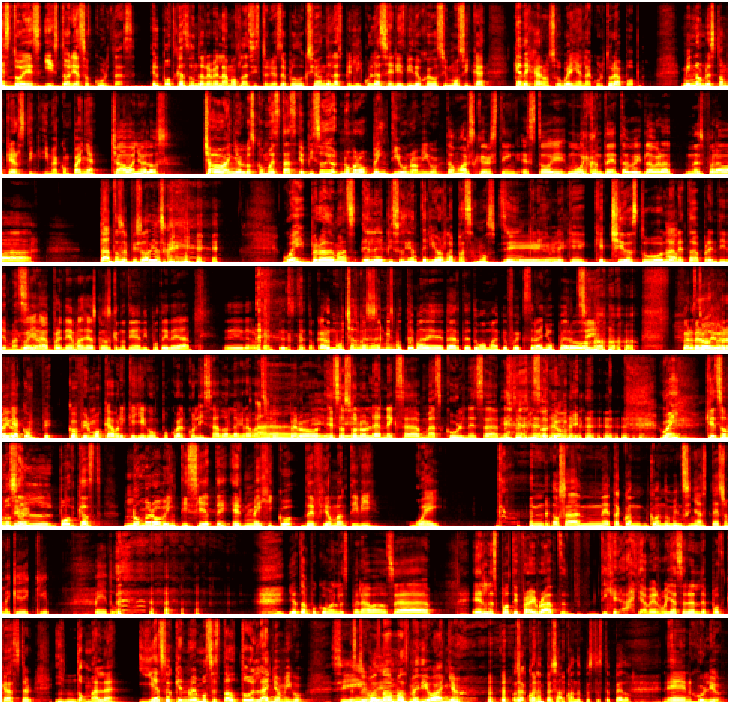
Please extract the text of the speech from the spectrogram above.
Esto es Historias Ocultas, el podcast donde revelamos las historias de producción de las películas, series, videojuegos y música que dejaron su huella en la cultura pop. Mi nombre es Tom Kersting y me acompaña. Chao, bañuelos. Chao, bañuelos, ¿cómo estás? Episodio número 21, amigo. Tomás Kersting, estoy muy contento, güey. La verdad, no esperaba tantos episodios, güey. Güey, pero además el episodio anterior la pasamos increíble. Qué, qué, chido estuvo. La neta aprendí demasiado. Güey, aprendí demasiadas cosas que no tenía ni puta idea. de repente te tocaron muchas veces el mismo tema de darte a tu mamá, que fue extraño, pero... Sí. pero, pero, pero, ya confirmó Cabri que llegó un poco alcoholizado a la grabación, ah, pero eso solo le anexa más coolness a nuestro episodio, güey. güey, que somos el podcast número 27 en México de Film and TV. Güey. o sea, neta, cuando, me enseñaste eso me quedé, ¿qué pedo? Yo tampoco me lo esperaba, o sea, el Spotify Rap, dije, ay, a ver, voy a hacer el de podcaster y tómala. Y eso que no hemos estado todo el año, amigo. Sí. Estuvimos nada más medio año. o sea, ¿cuándo empezó, ¿cuándo empezó este pedo? En julio.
